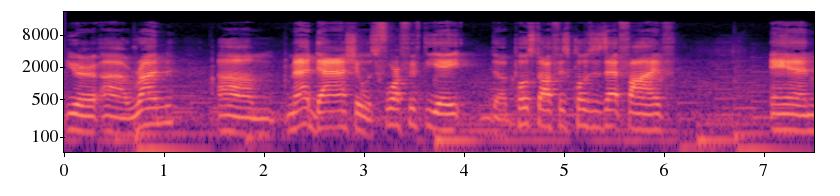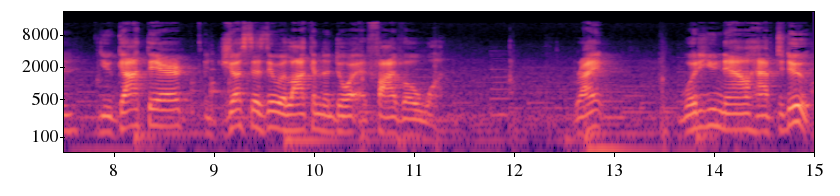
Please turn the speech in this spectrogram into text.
your uh, run, um, mad dash. It was 4:58. The post office closes at five and you got there just as they were locking the door at 501. Right? What do you now have to do?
